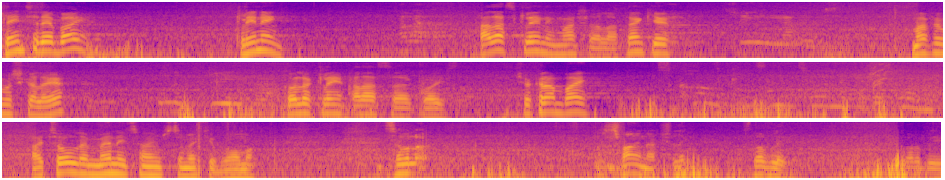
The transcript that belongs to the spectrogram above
Clean today, bye. Cleaning. خلاص cleaning ما شاء الله. Thank you. ما في مشكلة يا كله clean خلاص آه، كويس. شكرا باي. I told him many times to make it warmer. So look, it's fine actually. It's lovely. Gotta be.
